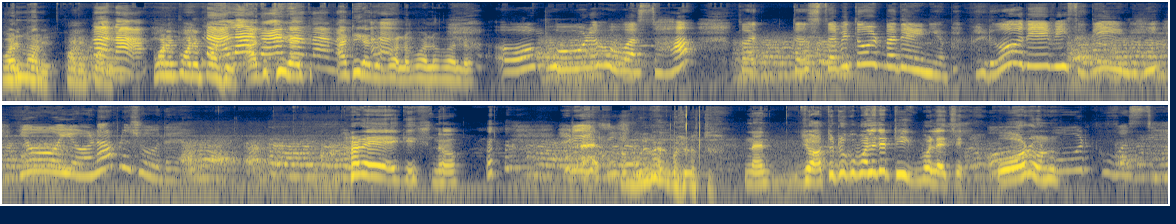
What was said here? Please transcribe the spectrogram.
পরে কোন পরে পরে না না পরে পরে পরে পরে আচ্ছা ঠিক আছে আর ঠিক আছে বলো বলো বলো ও ভূর্ভুবস্সহ তস্তবিতোর্বদেনীয়ं भर्गो देवी सदेनिः यो यो न प्रचोदयात् হরে কৃষ্ণ হরে কৃষ্ণ ভুলভাল বললো তো না যতটুকু বলেছে ঠিক বলেছে ওর অনু- ভূর্ভুবস্সহ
